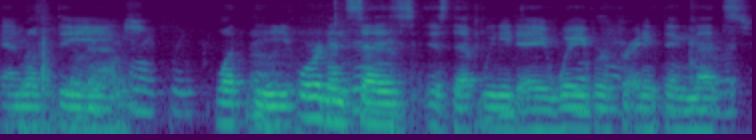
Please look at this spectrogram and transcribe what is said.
And what the, Can I please? what the ordinance says is that we need a waiver for anything that's,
